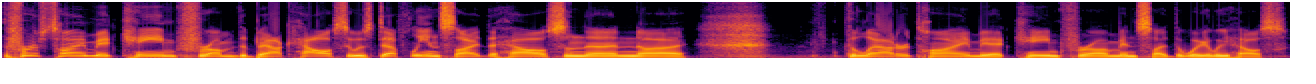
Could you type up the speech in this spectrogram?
The first time it came from the back house, it was definitely inside the house, and then uh, the latter time it came from inside the Whaley house.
